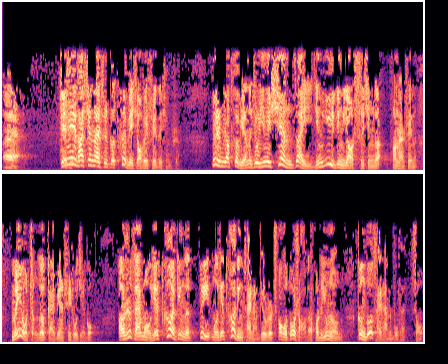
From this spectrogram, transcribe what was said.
哎，因为它现在是个特别消费税的形式。为什么叫特别呢？就是因为现在已经预定要实行的房产税呢，没有整个改变税收结构。而是在某些特定的对某些特定财产，比如说超过多少的或者拥有更多财产的部分收，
